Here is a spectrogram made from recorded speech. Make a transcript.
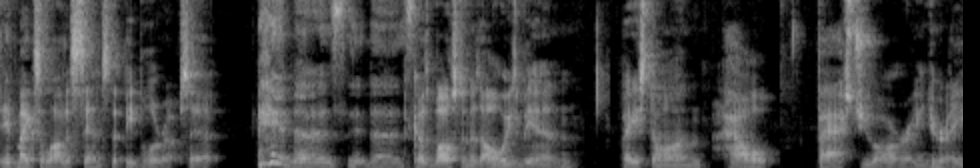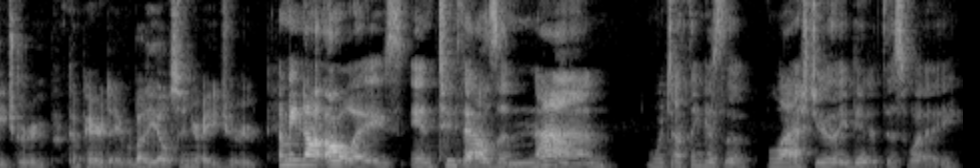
It makes a lot of sense that people are upset It does, it does. because Boston has always been based on how fast you are in your age group compared to everybody else in your age group. I mean, not always. In 2009, which I think is the last year they did it this way,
